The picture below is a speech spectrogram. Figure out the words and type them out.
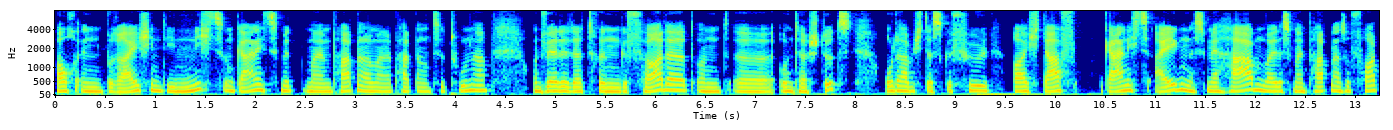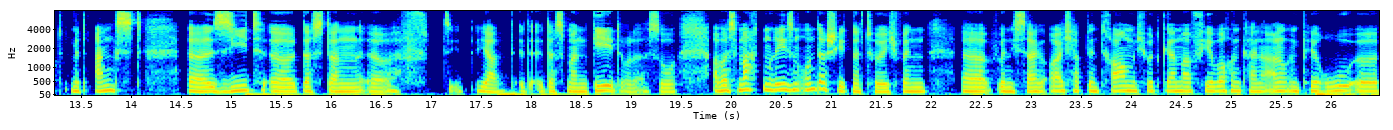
auch in Bereichen, die nichts und gar nichts mit meinem Partner oder meiner Partnerin zu tun haben und werde da drin gefördert und äh, unterstützt, oder habe ich das Gefühl, oh, ich darf gar nichts Eigenes mehr haben, weil das mein Partner sofort mit Angst äh, sieht, äh, dass dann äh, ja, dass man geht oder so. Aber es macht einen riesen Unterschied natürlich, wenn, äh, wenn ich sage, oh, ich habe den Traum, ich würde gerne mal vier Wochen, keine Ahnung, in Peru äh,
